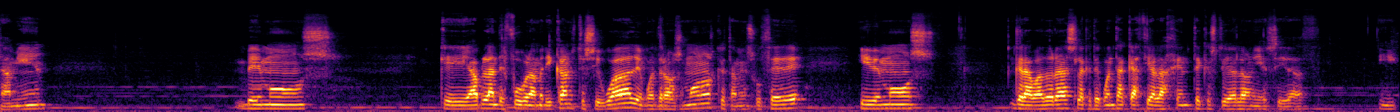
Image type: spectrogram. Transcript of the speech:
También Vemos que hablan de fútbol americano, esto es igual, encuentra a los monos, que también sucede, y vemos grabadoras la que te cuenta qué hacía la gente que estudiaba en la universidad y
